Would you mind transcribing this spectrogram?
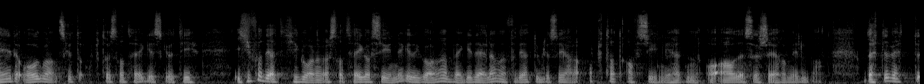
er det òg vanskelig å opptre strategisk over tid. Ikke fordi at det ikke går an å være strateg og synlig, det går an å være begge deler, men fordi at du blir så gjerne opptatt av synligheten og av det som skjer umiddelbart. Dette, vet,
